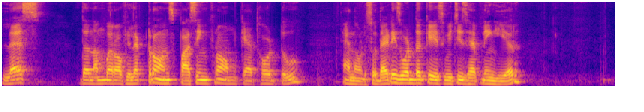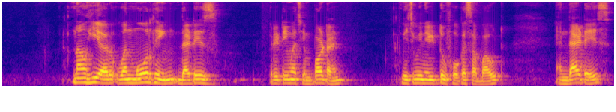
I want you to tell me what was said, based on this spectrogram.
less the number of electrons passing from cathode to anode. So that is what the case which is happening here. Now here one more thing that is pretty much important which we need to focus about and that is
